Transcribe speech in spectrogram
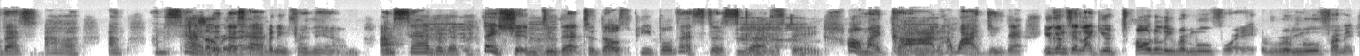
that's uh i'm i'm sad that's that that's there. happening for them. I'm sad that, that mm-hmm. they shouldn't do mm-hmm. that to those people. That's mm-hmm. disgusting. Oh my god why do that? You come saying? Like you're totally removed for it removed from it.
